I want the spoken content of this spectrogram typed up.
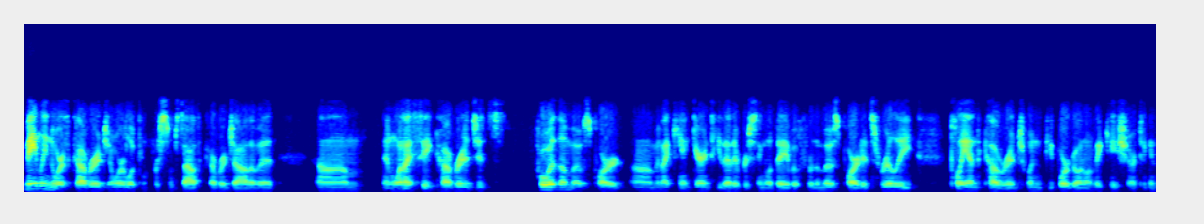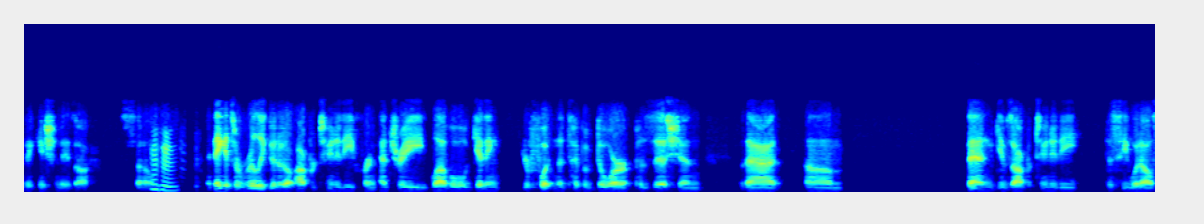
mainly north coverage, and we're looking for some south coverage out of it. Um, and when I say coverage, it's for the most part, um, and I can't guarantee that every single day, but for the most part, it's really planned coverage when people are going on vacation or taking vacation days off. So Mhm. I think it's a really good opportunity for an entry level, getting your foot in the type of door position that um, then gives opportunity to see what else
